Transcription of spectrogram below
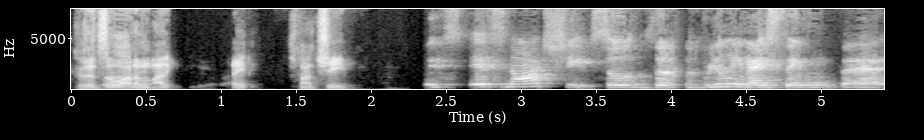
Because it's a lot of money right? It's not cheap. It's it's not cheap. So the really nice thing that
